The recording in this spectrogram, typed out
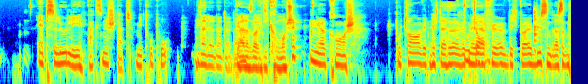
Absolutely. Wachsende Stadt. Metropol. Da, da, da, da, da. Ja, das war richtig Grange. Ja, Cranche. Pouton wird mich, das, wird mir dafür mich bü- büßen lassen.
